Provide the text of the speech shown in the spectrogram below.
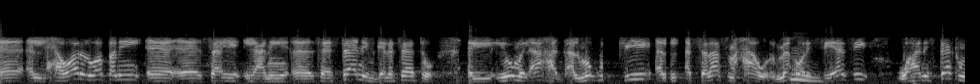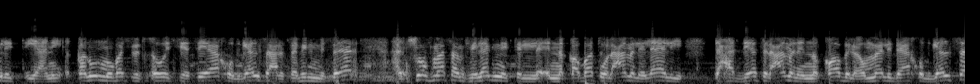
آه، الحوار الوطني آه، آه، سي يعني آه، سيستأنف جلساته اليوم الأحد المقبل في ال- الثلاث محاور المحور. السياسي وهنستكمل يعني قانون مباشره الحقوق السياسيه هاخد جلسة على سبيل المثال. هنشوف مثلا في لجنة ال- النقابات والعمل الأهلي تحديات العمل النقابي العمالي ده هاخد جلسة.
